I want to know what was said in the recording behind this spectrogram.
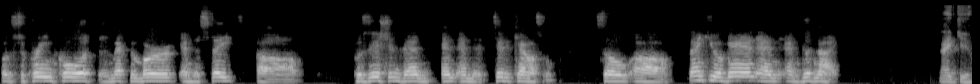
for the Supreme Court in Mecklenburg and the state uh, positions and, and, and the city council. So uh, thank you again and, and good night. Thank you.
